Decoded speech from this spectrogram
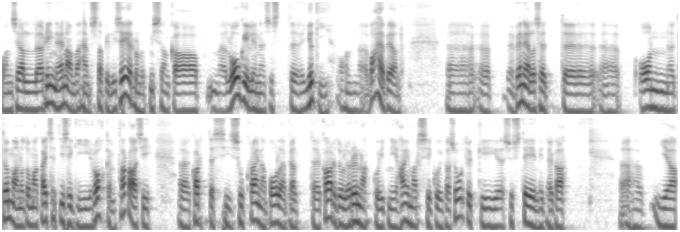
on seal rinne enam-vähem stabiliseerunud, mis on ka loogiline, sest jõgi on vahepeal Äh, äh, venelased äh, on tõmmanud oma kaitset isegi rohkem tagasi, kartes siis Ukraina poole pealt kaartulirünnakuid nii Himarsi kui ka suurtükisüsteemidega. ja,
